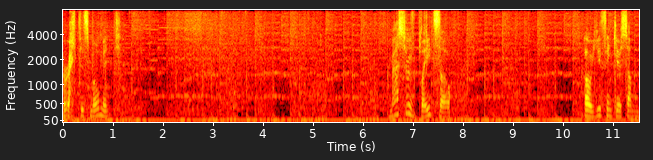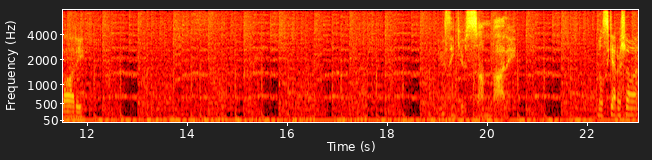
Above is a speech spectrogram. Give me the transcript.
Right this moment. Master of Blades, though. Oh, you think you're somebody. You think you're somebody. Little scatter shot.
